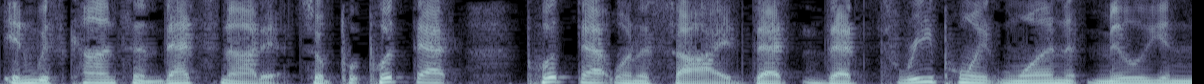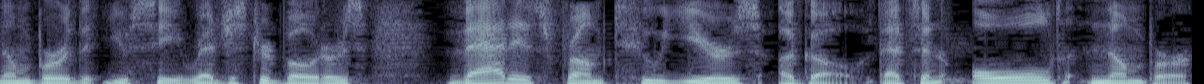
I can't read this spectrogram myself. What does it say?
In Wisconsin, that's not it. So put, put that, put that one aside. That, that 3.1 million number that you see, registered voters, that is from two years ago. That's an old number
